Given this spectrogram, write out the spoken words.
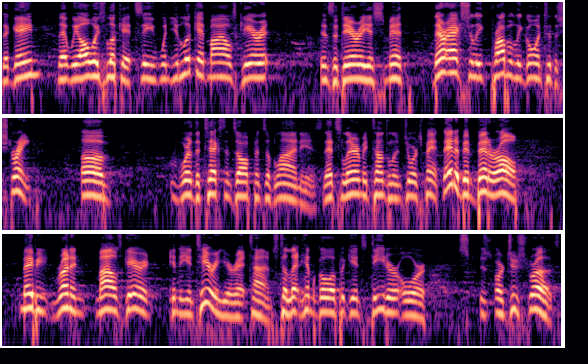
the game that we always look at, see when you look at Myles Garrett and Za'Darius Smith, they're actually probably going to the strength of where the Texans' offensive line is. That's Laremy Tunsil and George Fant. They'd have been better off maybe running Myles Garrett in the interior at times to let him go up against Dieter or or Juice Scruggs.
